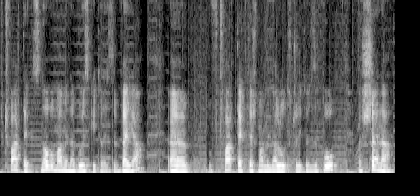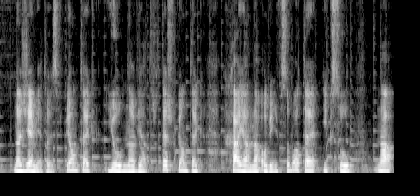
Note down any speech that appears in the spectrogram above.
W czwartek znowu mamy na błyski, to jest Weja. E, w czwartek też mamy na lód, czyli to jest W. Shena na ziemię to jest w piątek. Yu na wiatr też w piątek. Haja na ogień w sobotę. Xu na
